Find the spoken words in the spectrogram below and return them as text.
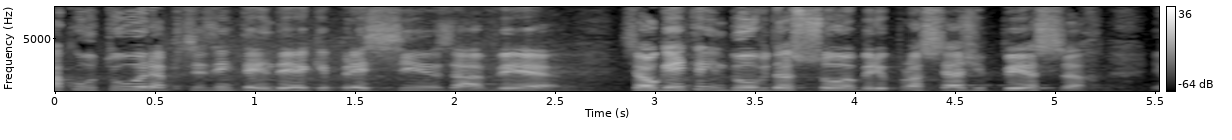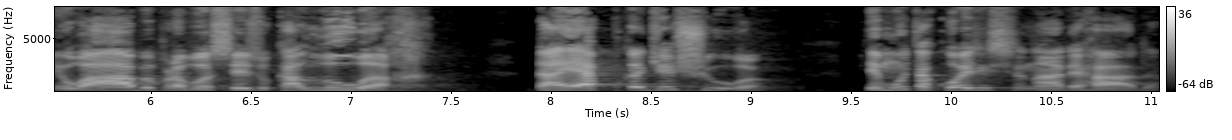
A cultura precisa entender que precisa haver se alguém tem dúvidas sobre o processo de Pessah, eu abro para vocês o Kaluar, da época de Yeshua. Tem muita coisa ensinada errada.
